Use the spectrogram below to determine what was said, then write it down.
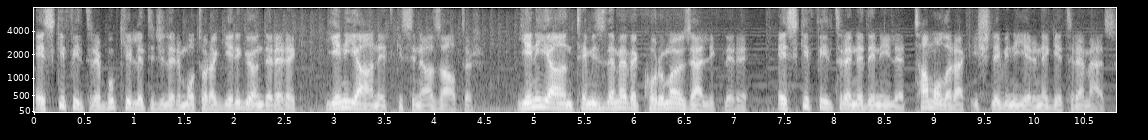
eski filtre bu kirleticileri motora geri göndererek yeni yağın etkisini azaltır. Yeni yağın temizleme ve koruma özellikleri eski filtre nedeniyle tam olarak işlevini yerine getiremez.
